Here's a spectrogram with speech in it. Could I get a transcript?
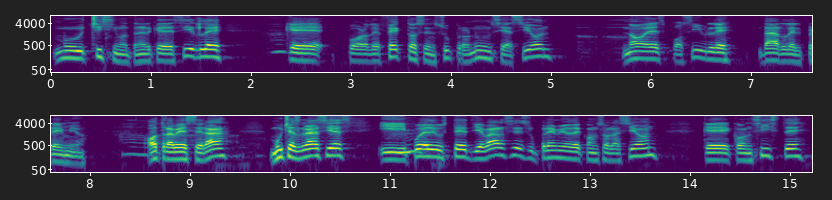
muchísimo tener que decirle que por defectos en su pronunciación no es posible darle el premio. Otra vez será. Muchas gracias y puede usted llevarse su premio de consolación que consiste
